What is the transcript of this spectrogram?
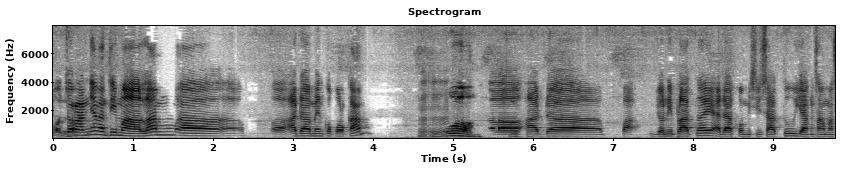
Bocorannya nanti malam uh, uh, ada Menko Polkam Mm-hmm. Wow. Uh, ada Pak Joni Plate, ada Komisi Satu yang sama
